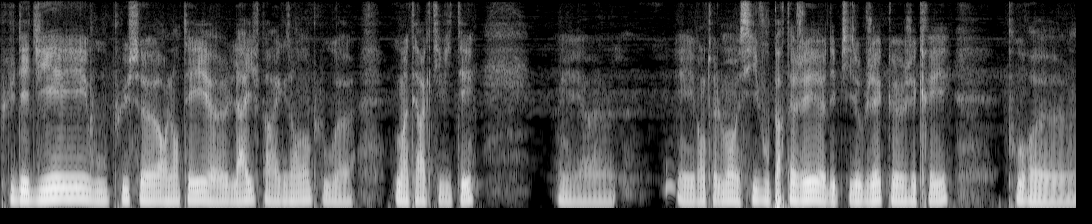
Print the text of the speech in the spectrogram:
plus dédiées ou plus orientées live par exemple ou, ou interactivité. Et éventuellement aussi vous partager euh, des petits objets que j'ai créés pour euh,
